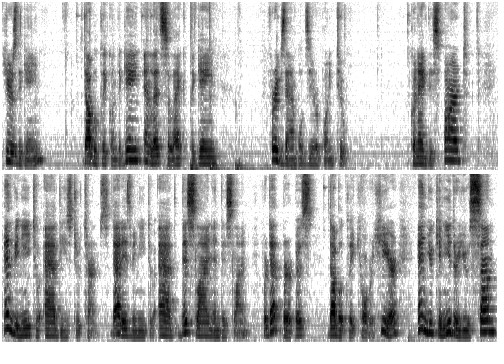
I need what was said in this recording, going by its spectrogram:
Here's the gain. Double click on the gain and let's select the gain for example 0.2. Connect this part and we need to add these two terms. That is, we need to add this line and this line. For that purpose, double click over here and you can either use sum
